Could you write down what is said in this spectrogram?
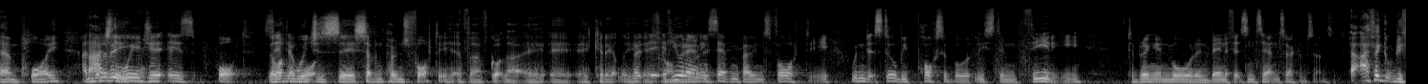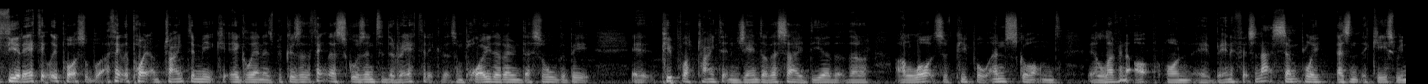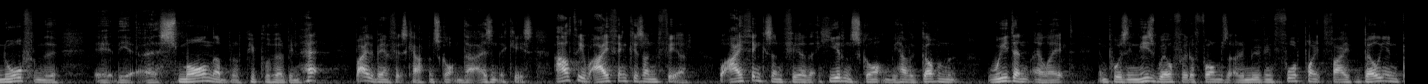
employ. And, the actually, living wage is what? The living wage is uh, £7.40, if I've got that correctly. But if you were earning £7.40, wouldn't it still be possible, at least in theory, to bring in more in benefits in certain circumstances? I think it would be theoretically possible. I think the point I'm trying to make, uh, Glenn, is because I think this goes into the rhetoric that's employed around this whole debate. Uh, people are trying to engender this idea that there are lots of people in Scotland uh, living up on uh, benefits, and that simply isn't the case. We know from the, the small number of people who have been hit by the benefits cap in Scotland that isn't the case. I'll tell you what I think is unfair. What I think is unfair that here in Scotland we have a government we didn't elect imposing these welfare reforms that are removing £4.5 billion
